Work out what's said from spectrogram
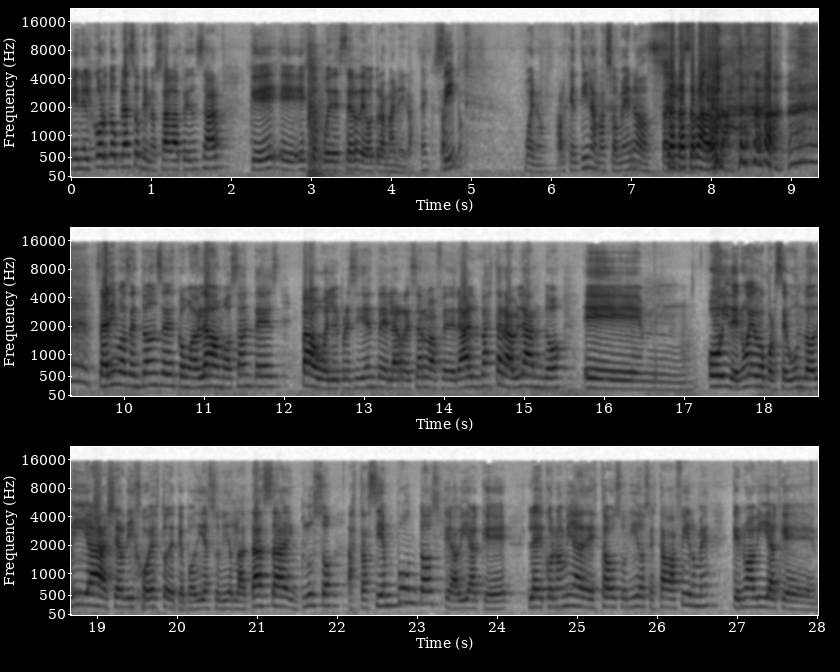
en el corto plazo que nos haga pensar que eh, esto puede ser de otra manera. Exacto. Bueno, Argentina más o menos. Ya está cerrado. Salimos entonces, como hablábamos antes, Powell, el presidente de la Reserva Federal, va a estar hablando eh, hoy de nuevo por segundo día. Ayer dijo esto de que podía subir la tasa, incluso hasta 100 puntos, que había que la economía de Estados Unidos estaba firme, que no había que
